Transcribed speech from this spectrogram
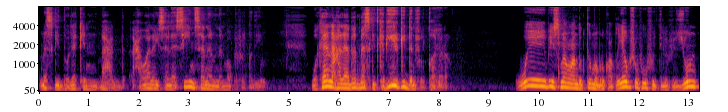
مسجد ولكن بعد حوالي ثلاثين سنة من الموقف القديم. وكان على باب مسجد كبير جدا في القاهرة. وبيسمعوا عن دكتور مبروك عطية وشوفوه في التلفزيون.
